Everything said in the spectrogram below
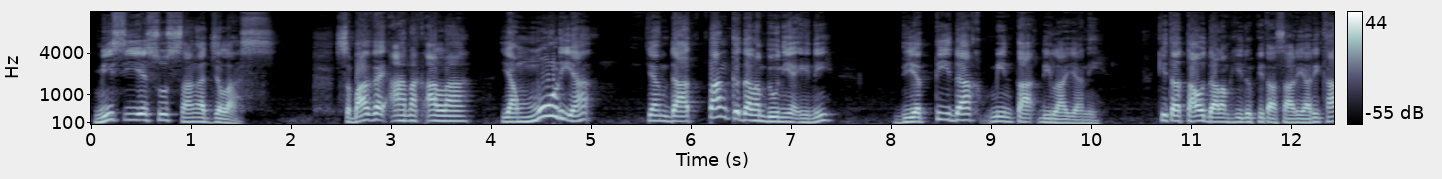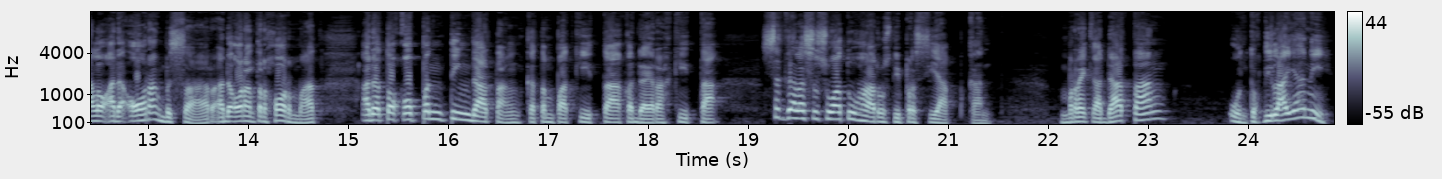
Misi Yesus sangat jelas. Sebagai anak Allah yang mulia yang datang ke dalam dunia ini, dia tidak minta dilayani kita tahu dalam hidup kita sehari-hari kalau ada orang besar, ada orang terhormat, ada tokoh penting datang ke tempat kita, ke daerah kita, segala sesuatu harus dipersiapkan. Mereka datang untuk dilayani.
